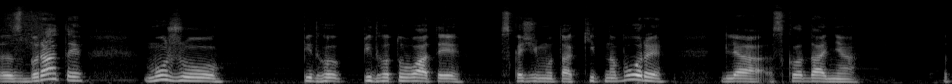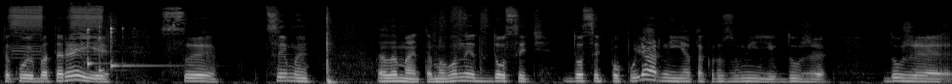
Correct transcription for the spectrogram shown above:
е, збирати, можу підго- підготувати, скажімо так, кіт-набори для складання такої батареї з цими елементами. Вони досить, досить популярні, я так розумію, їх дуже, дуже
